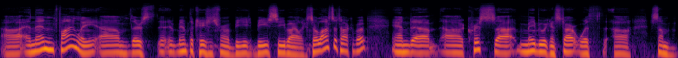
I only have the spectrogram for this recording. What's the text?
Uh, and then finally, um, there's implications from a B- BC by election. So lots to talk about. And uh, uh, Chris, uh, maybe we can start with uh, some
